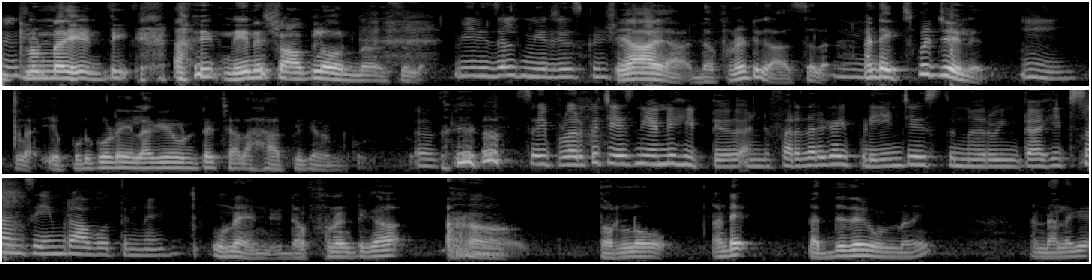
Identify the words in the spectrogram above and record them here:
ఇట్లున్నాయి ఏంటి అని నేనే షాక్లో ఉన్నా అసలు. మీ రిజల్ట్ మీరు చూసుకుని యా యా డెఫినెట్గా అసలు. అంటే ఎక్స్పెక్ట్ చేయలేదు. ఎప్పుడు కూడా ఇలాగే ఉంటే చాలా హ్యాపీగా అనుకుంటున్నాను సో ఇప్పటి వరకు చేసినవన్నీ హిట్ అండ్ ఫర్దర్గా ఇప్పుడు ఏం చేస్తున్నారు? ఇంకా హిట్ సాంగ్స్ ఏం రాబోతున్నాయి? ఉన్నాయండి. డెఫినెట్గా త్వరలో అంటే పెద్దదే ఉన్నాయి. అండ్ అలాగే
